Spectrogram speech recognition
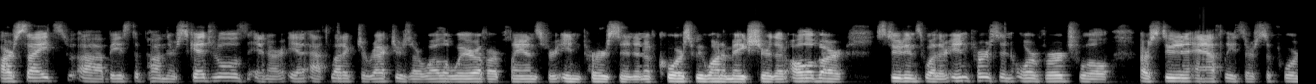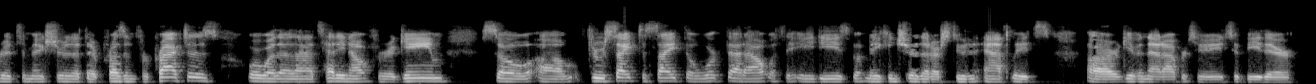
our sites, uh, based upon their schedules and our athletic directors are well aware of our plans for in-person. And of course, we want to make sure that all of our students, whether in-person or virtual, our student athletes are supported to make sure that they're present for practice or whether that's heading out for a game. So uh, through site to site, they'll work that out with the ADs, but making sure that our student athletes are given that opportunity to be there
